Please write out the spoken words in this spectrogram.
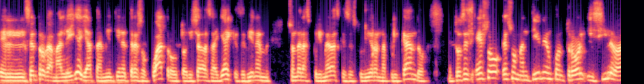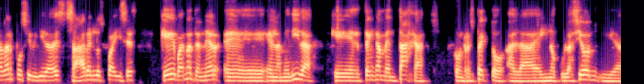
el, centro Gamaleya ya también tiene tres o cuatro autorizadas allá y que se vienen, son de las primeras que se estuvieron aplicando. Entonces, eso, eso mantiene un control y sí le va a dar posibilidades, saben los países, que van a tener eh, en la medida que tengan ventaja con respecto a la inoculación y a,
